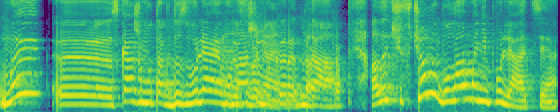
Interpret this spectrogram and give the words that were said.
ми, е, скажімо так, дозволяємо, нашим Дозволяємо, кар- так, да. так. Але в чому була маніпуляція?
